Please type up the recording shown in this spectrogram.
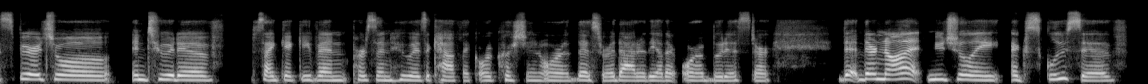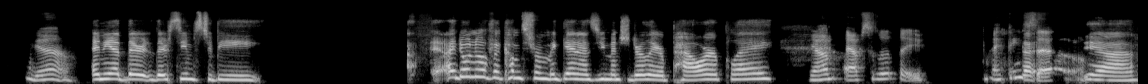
spiritual intuitive psychic even person who is a catholic or a christian or this or that or the other or a buddhist or they're not mutually exclusive. Yeah. And yet there there seems to be i don't know if it comes from again as you mentioned earlier power play. Yeah absolutely. I think that, so. Yeah.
